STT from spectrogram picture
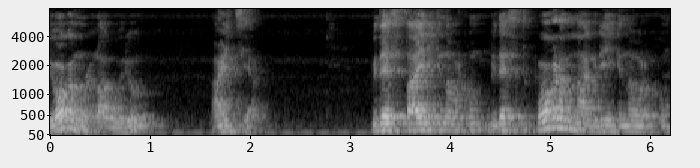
യോഗമുള്ള ഒരു ആഴ്ചയാണ്. വിദേശത്തായിരിക്കുന്നവർക്കും വിദേശത്ത് പോകണമെന്ന് ആഗ്രഹിക്കുന്നവർക്കും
